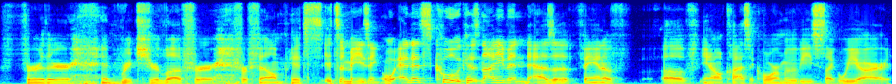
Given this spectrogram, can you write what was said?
further enrich your love for for film. It's it's amazing, Oh, and it's cool because not even as a fan of of you know classic horror movies like we are,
